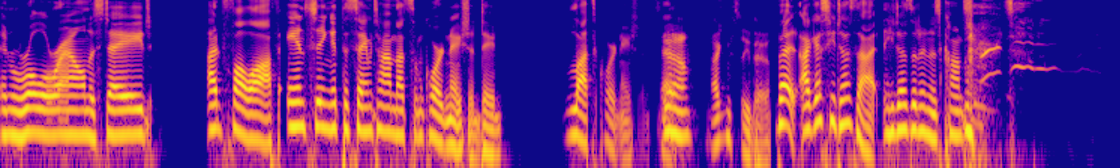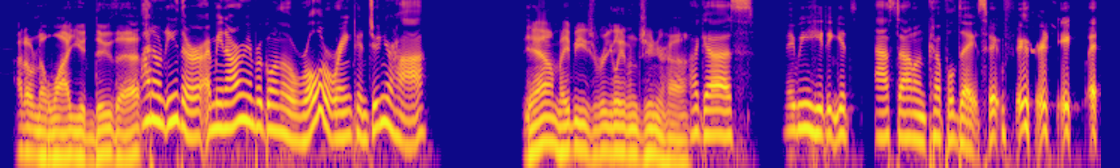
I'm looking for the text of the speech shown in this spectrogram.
and roll around a stage. I'd fall off and sing at the same time. That's some coordination, dude. Lots of coordination. So. Yeah, I can see that. But I guess he does that. He does it in his concerts. I don't know why you'd do that. I don't either. I mean, I remember going to the roller rink in junior high. Yeah, maybe he's reliving junior high. I guess maybe he didn't get asked out on a couple dates. So he figured he went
